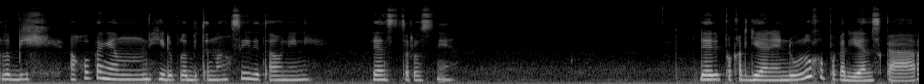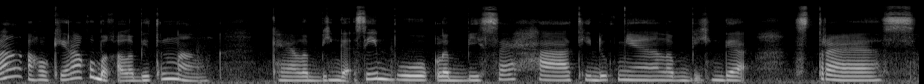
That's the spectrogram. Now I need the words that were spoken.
lebih aku pengen hidup lebih tenang sih di tahun ini dan seterusnya dari pekerjaan yang dulu ke pekerjaan sekarang aku kira aku bakal lebih tenang kayak lebih nggak sibuk lebih sehat hidupnya lebih nggak stres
